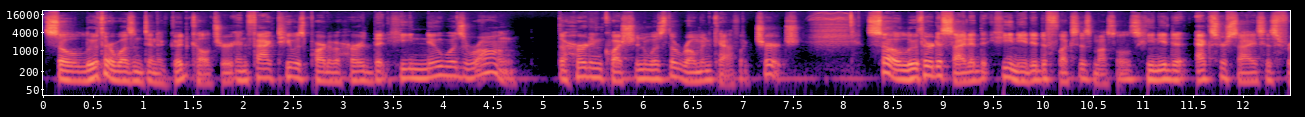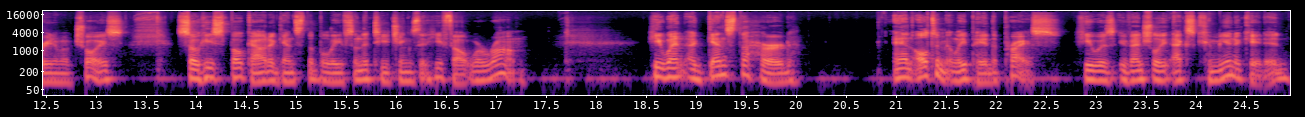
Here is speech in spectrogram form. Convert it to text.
So Luther wasn't in a good culture. In fact, he was part of a herd that he knew was wrong. The herd in question was the Roman Catholic Church. So Luther decided that he needed to flex his muscles, he needed to exercise his freedom of choice. So he spoke out against the beliefs and the teachings that he felt were wrong. He went against the herd and ultimately paid the price. He was eventually excommunicated,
